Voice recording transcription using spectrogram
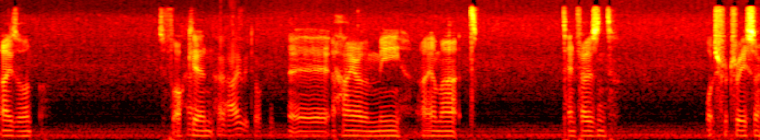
Eyes on. It's How- fucking How, high are we talking? uh, higher than me. I am at 10,000. Watch for Tracer.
